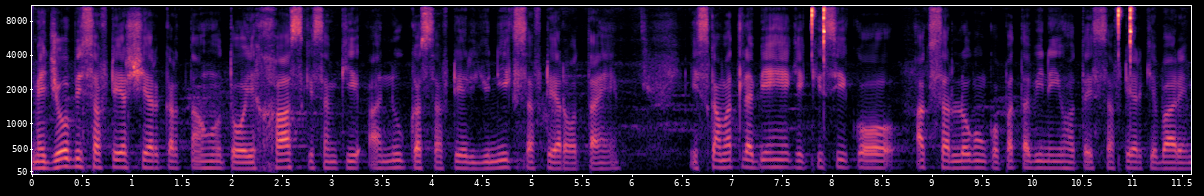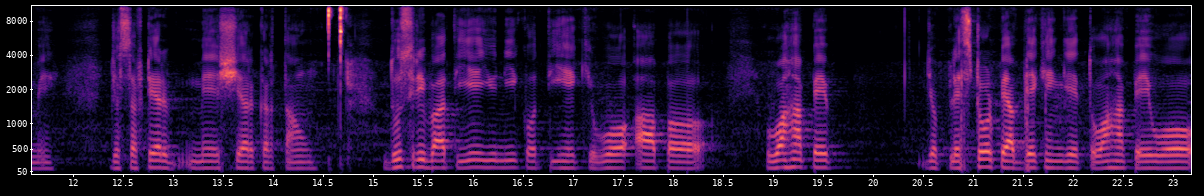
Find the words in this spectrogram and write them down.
میں جو بھی سافٹ ویئر شیئر کرتا ہوں تو ایک خاص قسم کی انو کا سافٹ ویئر، یونیک سافٹ ویئر ہوتا ہے۔ اس کا مطلب یہ ہے کہ کسی کو اکثر لوگوں کو پتہ بھی نہیں ہوتا اس سافٹ ویئر کے بارے میں، جو سافٹ ویئر میں شیئر کرتا ہوں۔ دوسری بات یہ یونیک ہوتی ہے کہ وہ آپ، وہاں پہ جو پلے اسٹور پہ آپ دیکھیں گے تو وہاں پہ وہ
